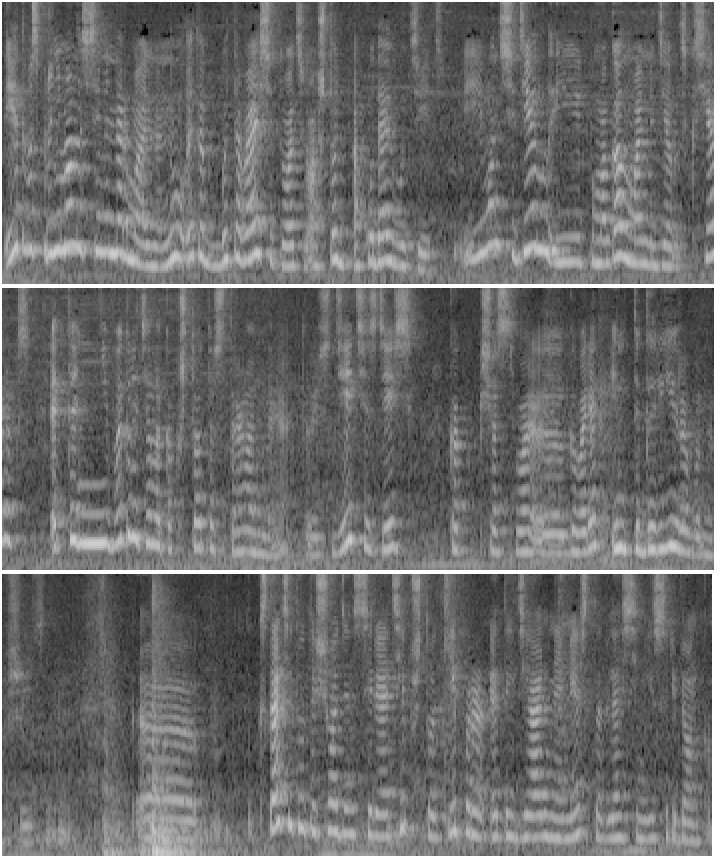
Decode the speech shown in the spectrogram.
И это воспринималось всеми нормально. Ну, это бытовая ситуация, а, что, а куда его деть? И он сидел и помогал маме делать ксерокс. Это не выглядело как что-то странное. То есть дети здесь, как сейчас э, говорят, интегрированы в жизнь. Кстати, тут еще один стереотип, что Кипр это идеальное место для семьи с ребенком.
